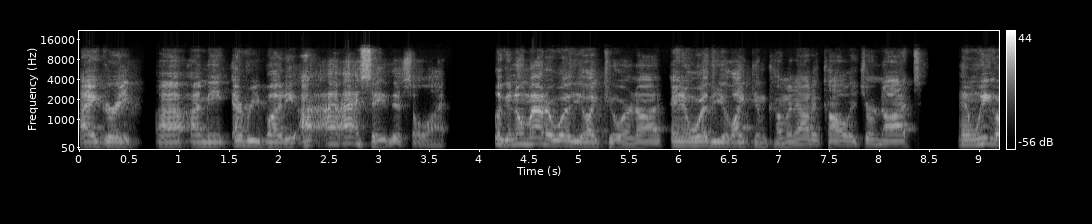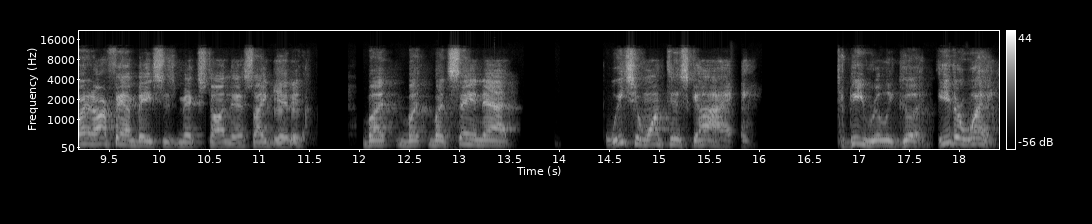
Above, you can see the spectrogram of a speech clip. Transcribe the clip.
I agree. Uh, I mean, everybody, I, I, I, say this a lot. Look, no matter whether you like to or not, and whether you like him coming out of college or not, and we and our fan base is mixed on this. I get mm-hmm. it, but but but saying that, we should want this guy to be really good. Either way,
